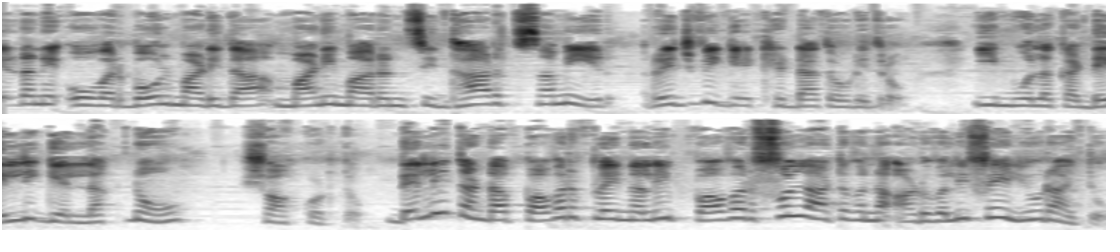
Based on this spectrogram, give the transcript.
ಎರಡನೇ ಓವರ್ ಬೌಲ್ ಮಾಡಿದ ಮಣಿಮಾರನ್ ಸಿದ್ಧಾರ್ಥ್, ಸಮೀರ್, ರಿಜ್ವಿಗೆ ಖೆಡ್ಡ ತೋಡಿದ್ರು. ಈ ಮೂಲಕ ಡೆಲ್ಲಿಗೆ ಲಕ್ನೋ ಶಾಕ್ ಕೊಡ್ತು ಡೆಲ್ಲಿ ತಂಡ ಪವರ್ ಪ್ಲೇನಲ್ಲಿ ಪವರ್ಫುಲ್ ಆಟವನ್ನು ಆಡುವಲ್ಲಿ ಫೇಲ್ಯೂರ್ ಆಯಿತು.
